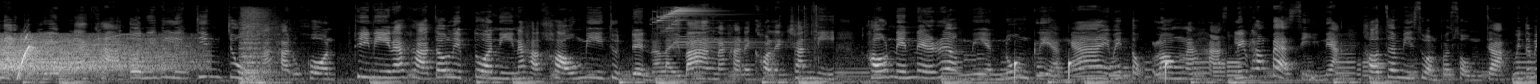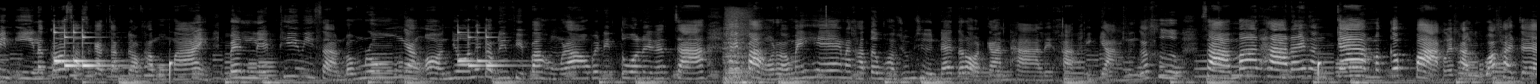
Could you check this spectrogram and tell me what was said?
แมทลิปนะคะ ตัวนี้เป็นลิปจิ้มจุ่มนะคะทุกคนทีนี้นะคะเจ้าลิปตัวนี้นะคะเขามีจุดเด่นอะไรบ้างนะคะ ในคอลเลกชันนี้เขาเน้นในเรื่องเนียนนุ่มเกลี่ยง่าย ไม่ตกล่องนะคะลิปทั้ง 8 สีเนี่ยเขาจะมีส่วนผสมจากวิตามินอ e ีแล้วก็สารสกัดจากดอกคาโมไมล์เป็นลิปที่มีสารบำรุง อย่างอ่อนโยนให้กับริมฝีปากของเราไปในตัวเลยนะจ๊ะ ให้ปากของเราไม่แห้งนะคะ เติมความชุ่มชื้นได้ตลอดการทาเลยค่ะ อีกอย่างหนึ่งก็คือ สามารถทาได้ทั้งแก้มแล้วก็ปากเลยค่ะ หรือว่าใครจะ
